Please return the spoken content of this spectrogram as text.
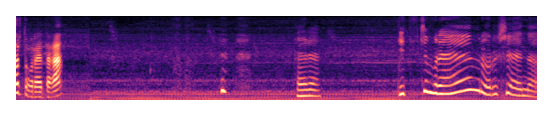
Мотор дуурайд байгаа. Хараа. Гид чинь бүр амар урагшаа байна.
